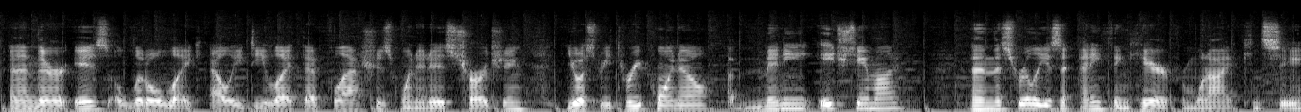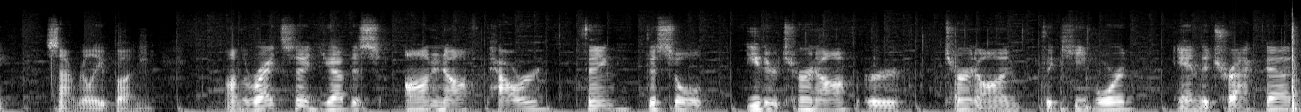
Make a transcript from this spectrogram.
And then there is a little like LED light that flashes when it is charging. USB 3.0, a mini HDMI. And this really isn't anything here from what I can see. It's not really a button. On the right side, you have this on and off power thing. This will either turn off or turn on the keyboard and the trackpad.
